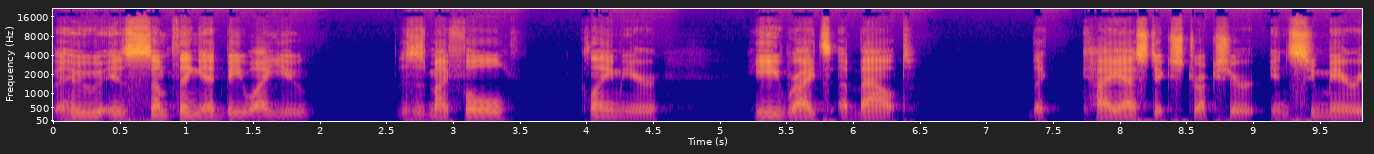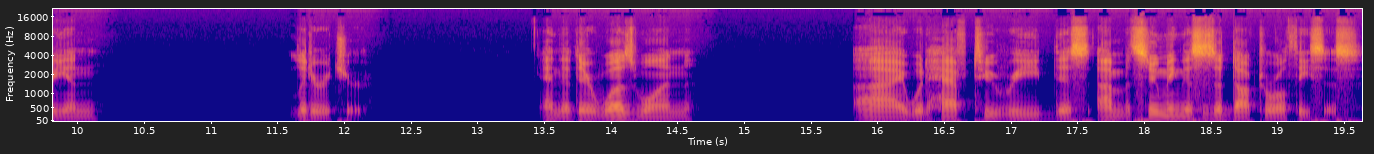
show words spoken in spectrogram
Who is something at BYU? This is my full claim here. He writes about the chiastic structure in Sumerian literature, and that there was one. I would have to read this. I'm assuming this is a doctoral thesis,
